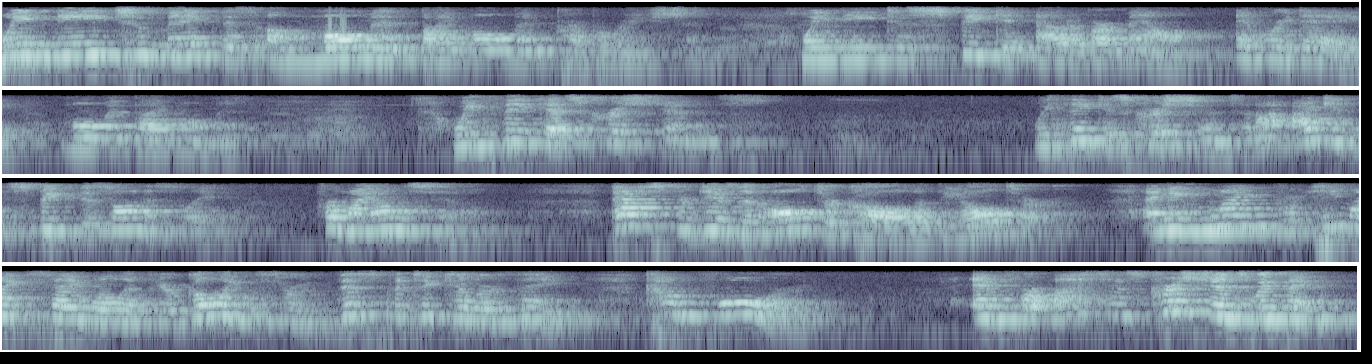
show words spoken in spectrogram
We need to make this a moment by moment preparation. We need to speak it out of our mouth every day, moment by moment. We think as Christians, we think as Christians, and I, I can speak this honestly for my own self. Pastor gives an altar call at the altar. And he might, he might say, well, if you're going through this particular thing, come forward. And for us as Christians, we think,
